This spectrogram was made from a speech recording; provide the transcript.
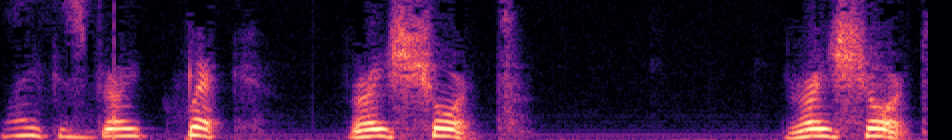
Life is very quick, very short, very short.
